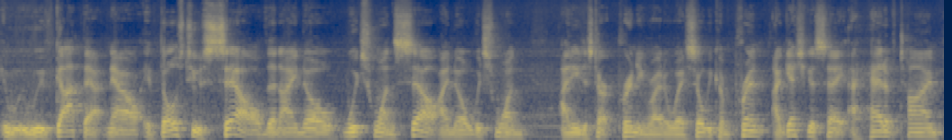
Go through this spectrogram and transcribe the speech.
we've got that. Now, if those two sell, then I know which ones sell. I know which one I need to start printing right away. So we can print, I guess you could say, ahead of time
